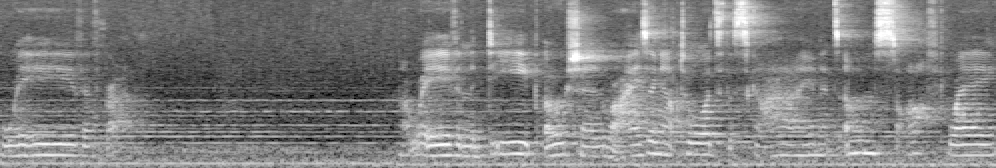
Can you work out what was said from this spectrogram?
Wave of breath. A wave in the deep ocean rising up towards the sky in its own soft way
